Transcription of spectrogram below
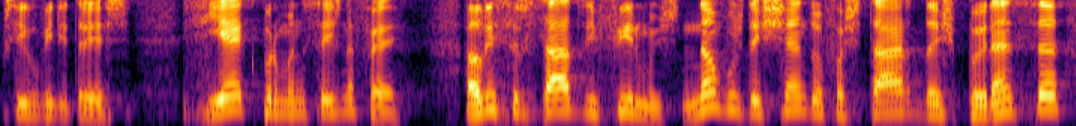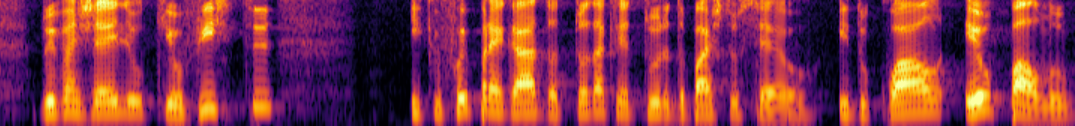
Versículo 23. Se é que permaneceis na fé, alicerçados e firmes, não vos deixando afastar da esperança do Evangelho que ouviste e que foi pregado a toda a criatura debaixo do céu, e do qual eu, Paulo,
